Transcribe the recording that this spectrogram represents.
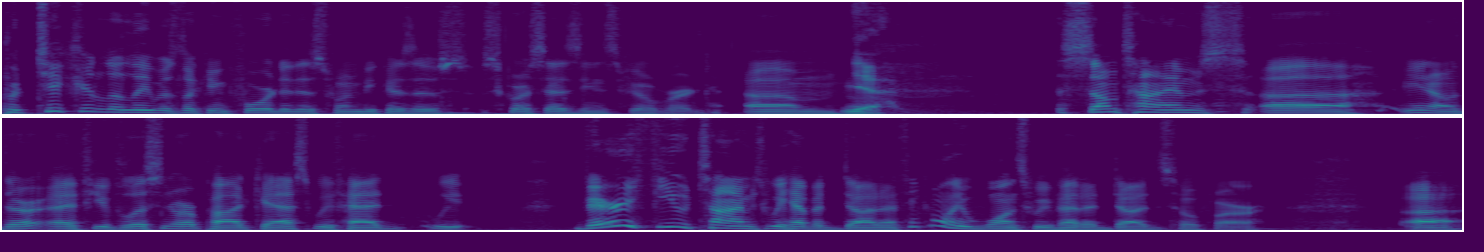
particularly was looking forward to this one because of Scorsese and Spielberg. Um, Yeah. sometimes, uh, you know, there. If you've listened to our podcast, we've had we very few times we have a dud. I think only once we've had a dud so far. Uh,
